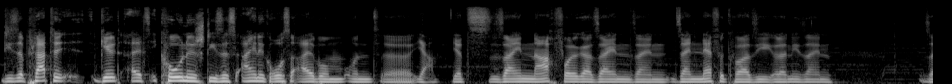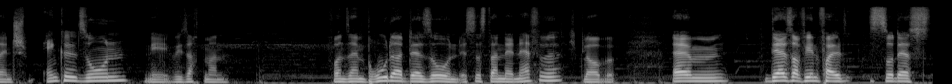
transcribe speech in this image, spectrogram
diese Platte gilt als ikonisch, dieses eine große Album und äh, ja, jetzt sein Nachfolger, sein, sein, sein Neffe quasi, oder nee, sein, sein Enkelsohn, nee, wie sagt man? Von seinem Bruder der Sohn. Ist es dann der Neffe? Ich glaube. Ähm, der ist auf jeden Fall so der, ist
